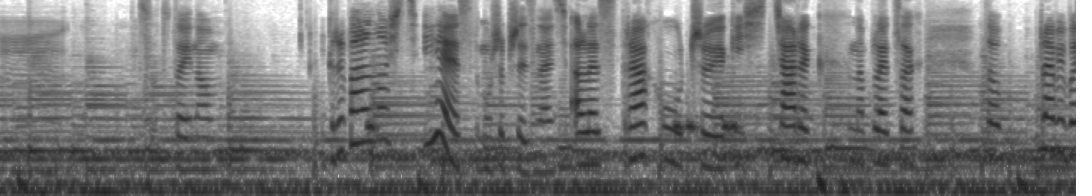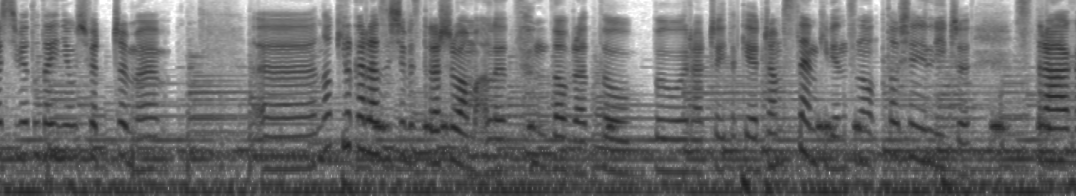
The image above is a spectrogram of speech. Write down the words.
Mm, co tutaj, no. Grywalność jest, muszę przyznać, ale strachu czy jakiś ciarek na plecach to prawie właściwie tutaj nie uświadczymy. E, no, kilka razy się wystraszyłam, ale dobra, to były raczej takie jumpscenki, więc no, to się nie liczy. Strach,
